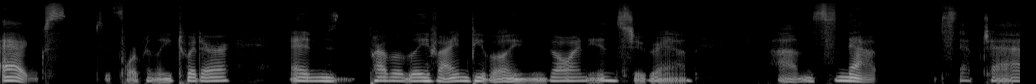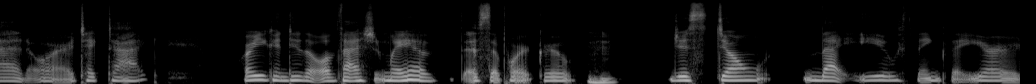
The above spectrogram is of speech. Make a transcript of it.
X, formerly Twitter, and probably find people. You can go on Instagram, um, Snap, Snapchat or TikTok, or you can do the old fashioned way of a support group. Mm-hmm. Just don't let you think that you're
